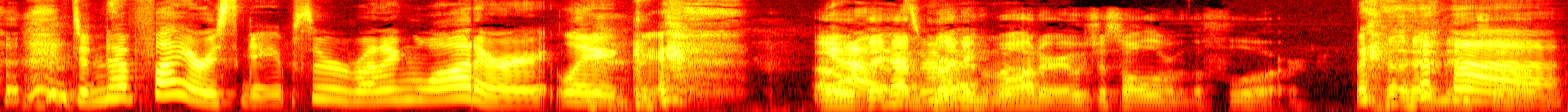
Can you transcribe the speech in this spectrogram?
didn't have fire escapes or running water like Oh, Yeah, they had was running really- water. It was just all over the floor. It didn't show up.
